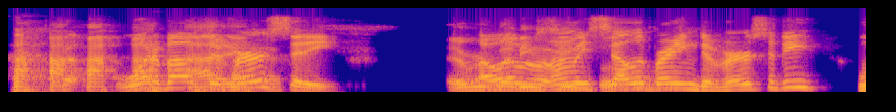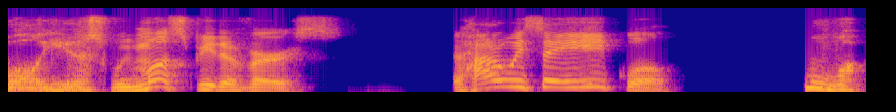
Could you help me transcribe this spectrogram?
What, what about diversity? Oh, are we equal. celebrating diversity? Well, yes, we must be diverse. How do we say equal? Bah.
